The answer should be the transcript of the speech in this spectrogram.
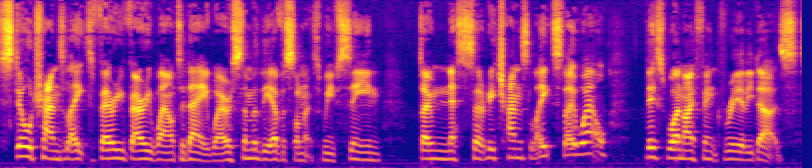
still translates very very well today whereas some of the other sonnets we've seen don't necessarily translate so well. This one i think really does.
